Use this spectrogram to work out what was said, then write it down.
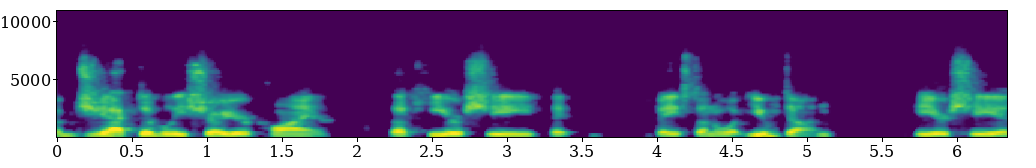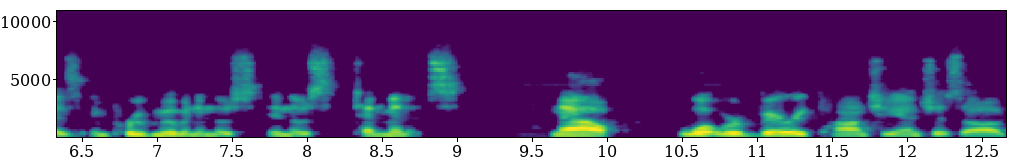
objectively show your client that he or she that based on what you've done he or she has improved movement in those in those 10 minutes. Now what we're very conscientious of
